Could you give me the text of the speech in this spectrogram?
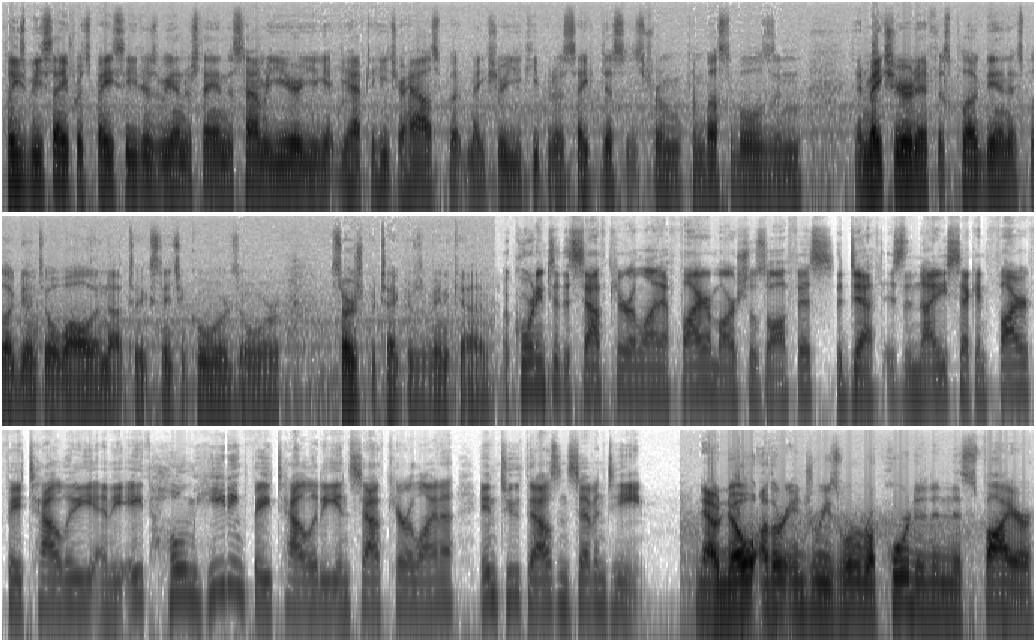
please be safe with space heaters. We understand this time of year you get you have to heat your house, but make sure you keep it a safe distance from combustibles, and and make sure that if it's plugged in, it's plugged into a wall and not to extension cords or surge protectors of any kind. According to the South Carolina Fire Marshal's Office, the death is the 92nd fire fatality and the 8th home heating fatality in South Carolina in 2017. Now, no other injuries were reported in this fire,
